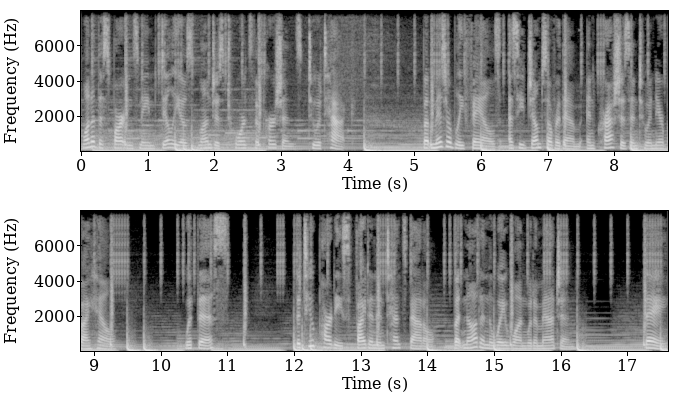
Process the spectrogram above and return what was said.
one of the Spartans named Dilios lunges towards the Persians to attack. But miserably fails as he jumps over them and crashes into a nearby hill. With this, the two parties fight an intense battle, but not in the way one would imagine. They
